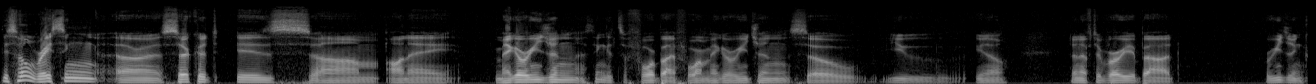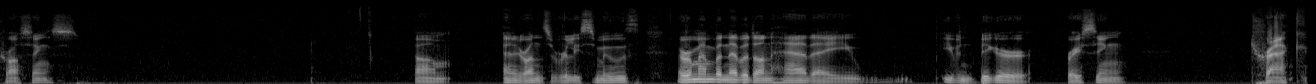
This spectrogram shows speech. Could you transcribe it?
This whole racing uh, circuit is um, on a mega region. I think it's a 4x4 mega region, so you, you know, don't have to worry about region crossings. Um, and it runs really smooth. I remember Nebadon had a even bigger racing track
